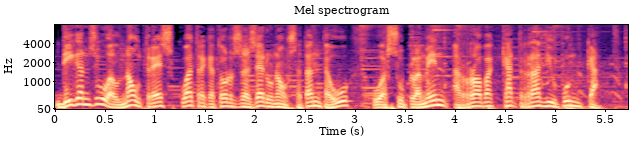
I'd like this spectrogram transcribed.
Digue'ns-ho al 93 414 0971 o a suplement arroba catradio.cat.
